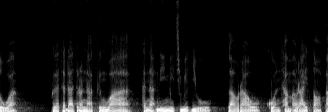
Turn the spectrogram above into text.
ตัว เพื่อจะได้ตระหนักถึงว่า ขณะนี้มีชีวิตอยู่ แล้วเราควรทำอะไรต่อไป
